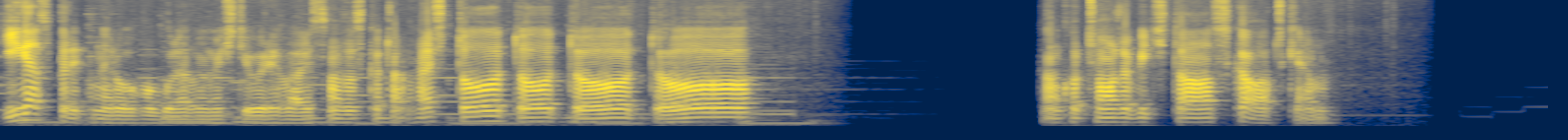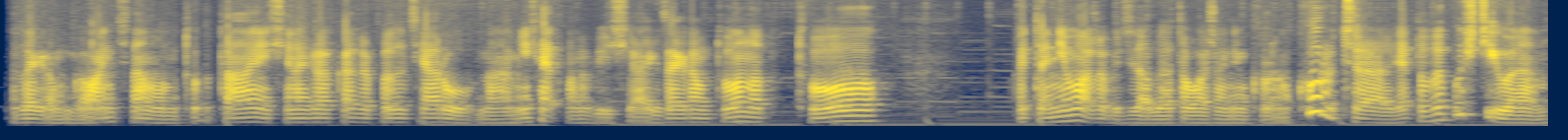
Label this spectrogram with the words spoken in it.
Giga sprytny ruch w ogóle wymyślił rywal, jestem zaskoczony. Wiesz, tu, tu, tu, tu. No kurczę, może być to skoczkiem. Zagram gońca, mam tutaj, jeśli nagra okaże pozycja równa. Mi hetman wisi, jak zagram tu, no tu... To nie może być dobre to łażeniem królem. Kurczę, ja to wypuściłem.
